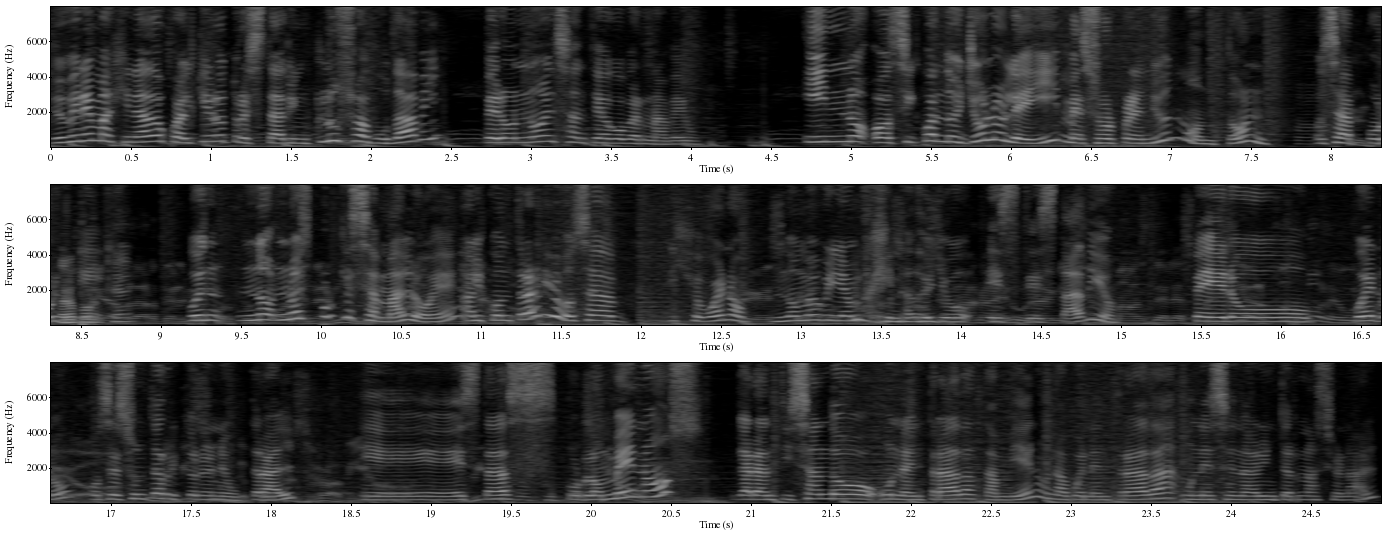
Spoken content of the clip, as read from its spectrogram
Me hubiera imaginado cualquier otro estadio, incluso Abu Dhabi, pero no el Santiago Bernabéu. Y no, así cuando yo lo leí me sorprendió un montón. O sea, porque ¿Pero por qué? pues no, no es porque sea malo, ¿eh? Al contrario, o sea, dije, bueno, no me hubiera imaginado yo este estadio. Pero bueno, o sea, es un territorio neutral. Eh, estás por lo menos garantizando una entrada también, una buena entrada, un escenario internacional.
